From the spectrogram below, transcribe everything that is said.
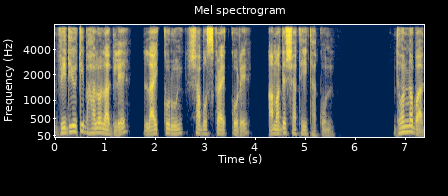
ভিডিওটি ভালো লাগলে লাইক করুন, সাবস্ক্রাইব করে আমাদের সাথেই থাকুন। ধন্যবাদ।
